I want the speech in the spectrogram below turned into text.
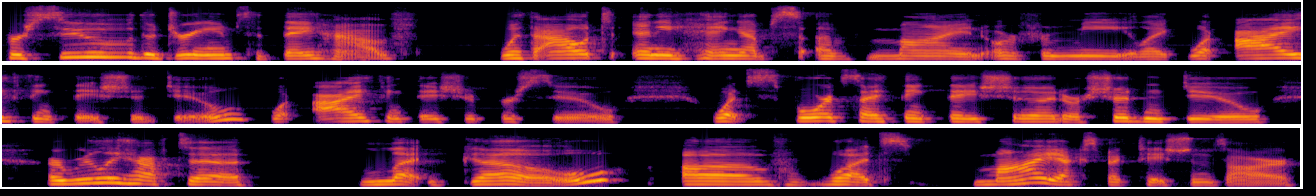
pursue the dreams that they have without any hangups of mine or from me, like what I think they should do, what I think they should pursue, what sports I think they should or shouldn't do. I really have to let go of what my expectations are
